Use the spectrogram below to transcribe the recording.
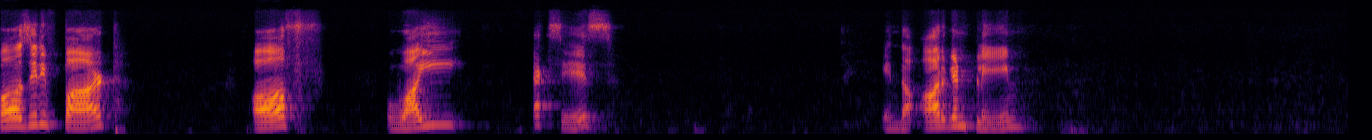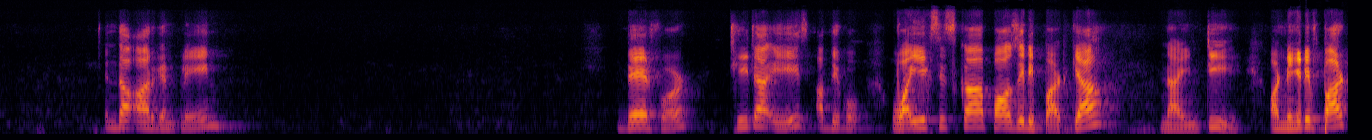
positive part of y axis in the organ plane, in the organ plane, therefore, theta is, अब देखो, y एक्सिस का पॉजिटिव पार्ट क्या? 90 और negative part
